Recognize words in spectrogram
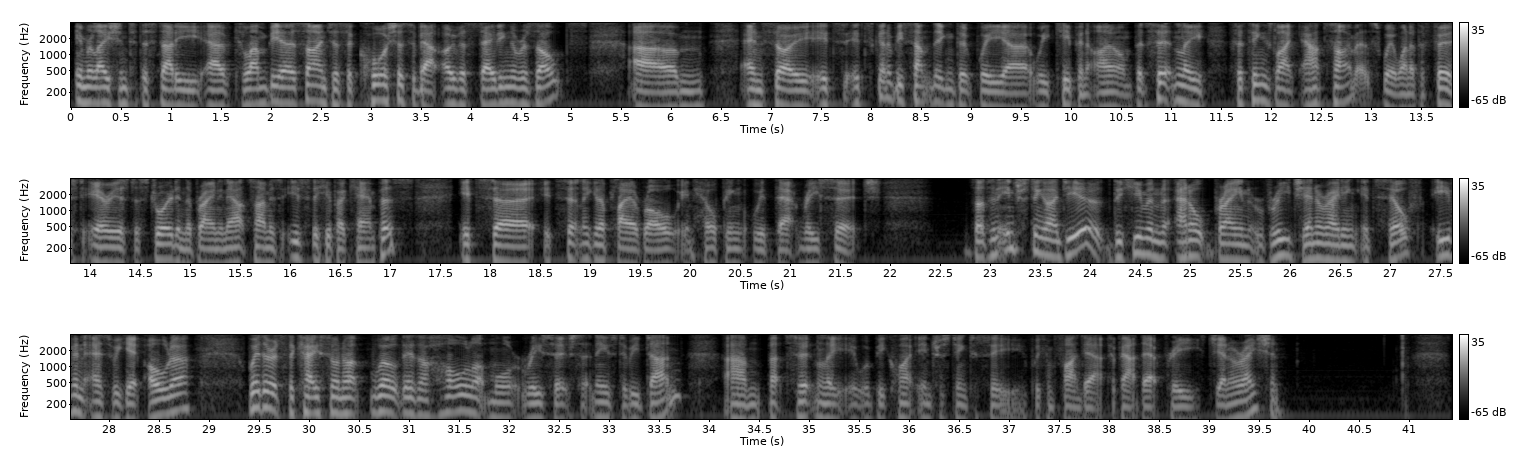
in relation to the study out of Columbia, scientists are cautious about overstating the results, um, and so it's it's going to be something that we uh, we keep an eye on. But certainly for things like Alzheimer's, where one of the first areas destroyed in the brain in Alzheimer's is the hippocampus, it's uh, it's certainly going to play a role in helping with that research. So it's an interesting idea, the human adult brain regenerating itself even as we get older. Whether it's the case or not, well, there's a whole lot more research that needs to be done, um, but certainly it would be quite interesting to see if we can find out about that regeneration.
